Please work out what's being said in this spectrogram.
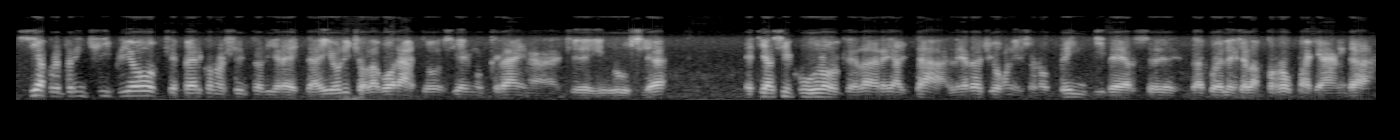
sia per principio che per conoscenza diretta. Io lì ci ho lavorato sia in Ucraina che in Russia e ti assicuro che la realtà, le ragioni sono ben diverse da quelle che la propaganda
